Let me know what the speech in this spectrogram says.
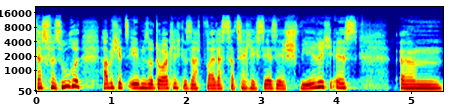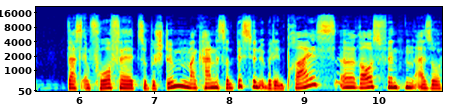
Das Versuche habe ich jetzt eben so deutlich gesagt, weil das tatsächlich sehr, sehr schwierig ist, ähm, das im Vorfeld zu bestimmen. Man kann es so ein bisschen über den Preis äh, rausfinden. Also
